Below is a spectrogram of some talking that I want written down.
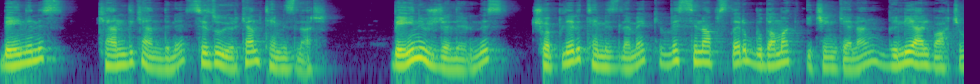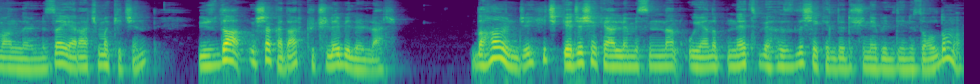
Beyniniz kendi kendini siz uyurken temizler. Beyin hücreleriniz çöpleri temizlemek ve sinapsları budamak için gelen glial bahçıvanlarınıza yer açmak için %60'a kadar küçülebilirler. Daha önce hiç gece şekerlemesinden uyanıp net ve hızlı şekilde düşünebildiğiniz oldu mu?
